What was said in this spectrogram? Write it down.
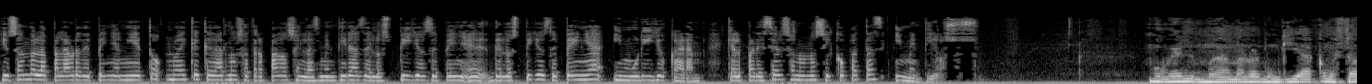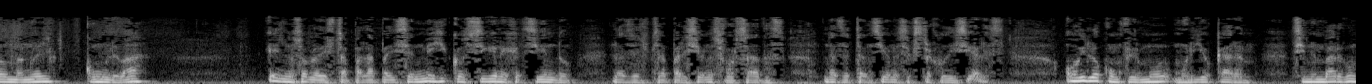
Y usando la palabra de Peña Nieto, no hay que quedarnos atrapados en las mentiras de los pillos de Peña, eh, de, los pillos de Peña y Murillo Caram, que al parecer son unos psicópatas y mentirosos. Manuel Munguía, ¿cómo está don Manuel? ¿Cómo le va? Él nos habla de Iztapalapa. Dice, en México siguen ejerciendo las desapariciones forzadas, las detenciones extrajudiciales Hoy lo confirmó Murillo Karam. Sin embargo,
